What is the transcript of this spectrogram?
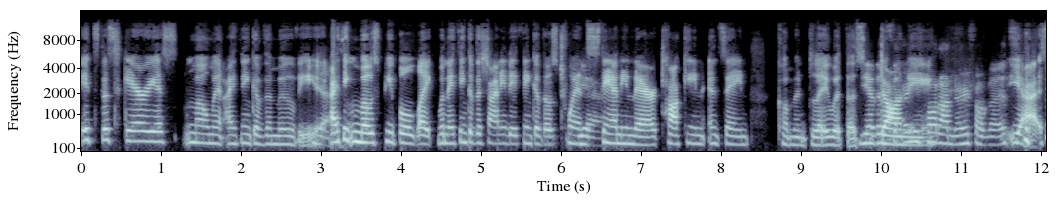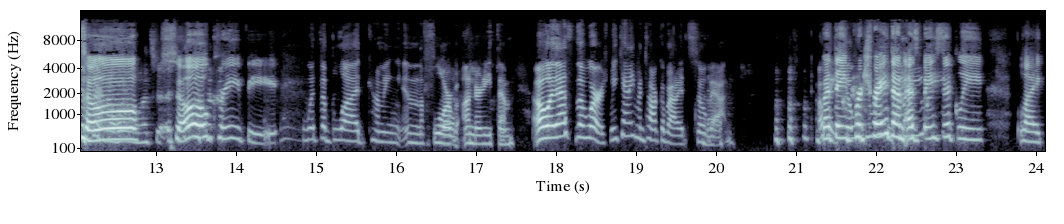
it's the scariest moment I think of the movie. Yeah. I think most people like when they think of The Shining, they think of those twins yeah. standing there talking and saying, "Come and play with us, yeah, that's Danny." The only I know from it. Yeah, so so creepy with the blood coming in the floor yeah. underneath them. Oh, that's the worst. We can't even talk about it. It's so no. bad. Okay, but they so portray them as basically like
